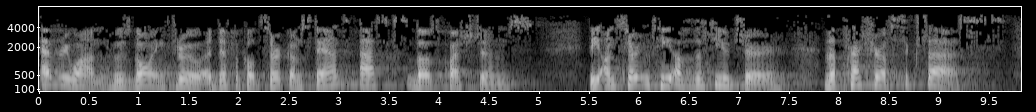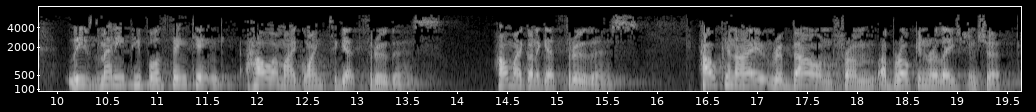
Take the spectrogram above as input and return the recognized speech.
everyone who's going through a difficult circumstance asks those questions. The uncertainty of the future, the pressure of success leaves many people thinking, how am I going to get through this? How am I going to get through this? How can I rebound from a broken relationship?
